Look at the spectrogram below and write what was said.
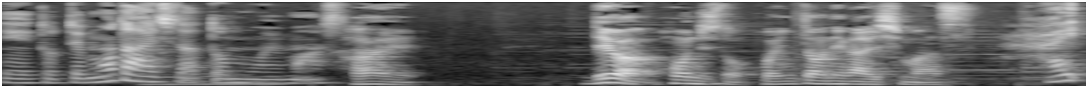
えーとても大事だと思います。はい。では、本日のポイントをお願いします。はい。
